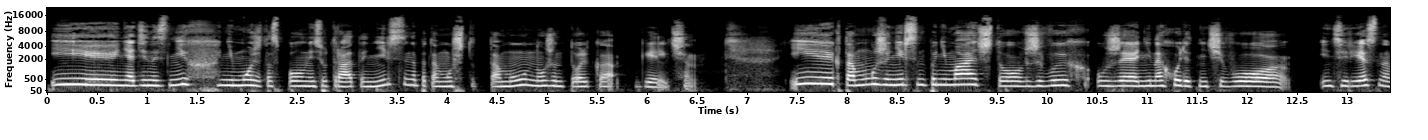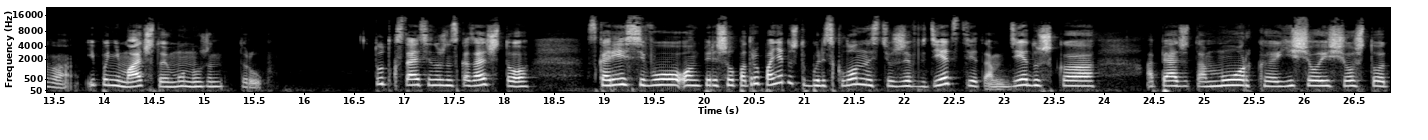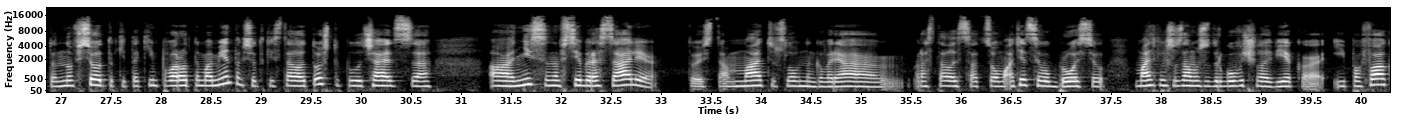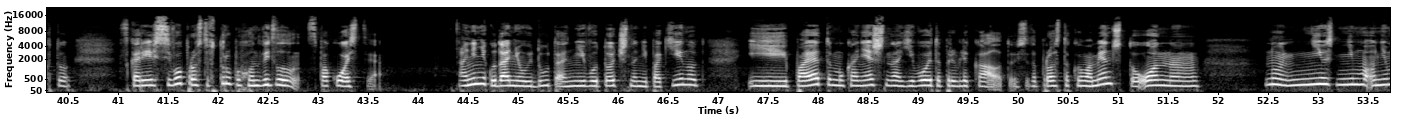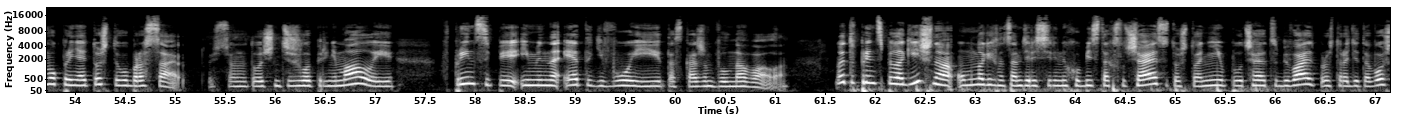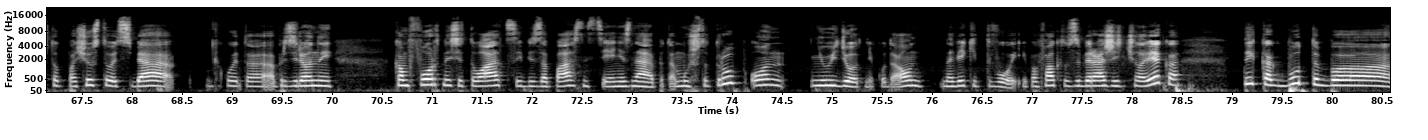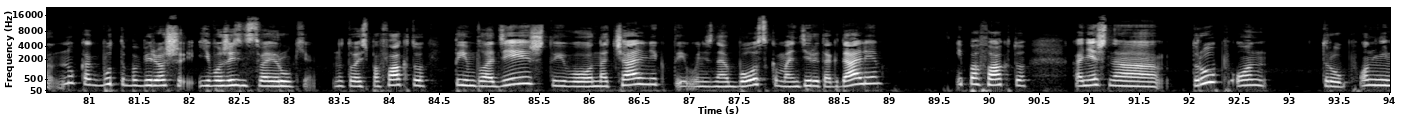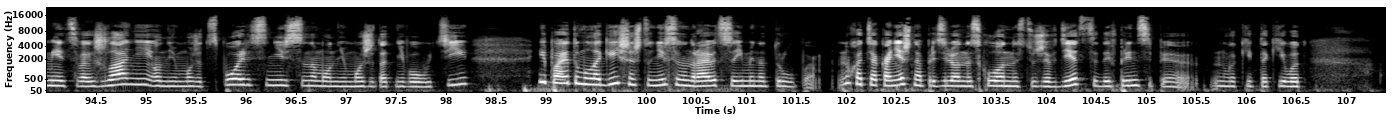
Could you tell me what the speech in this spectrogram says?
и ни один из них не может восполнить утраты Нильсена, потому что тому нужен только Гельчен. И к тому же Нильсен понимает, что в живых уже не находят ничего интересного и понимает, что ему нужен труп. Тут, кстати, нужно сказать, что, скорее всего, он перешел по труп. Понятно, что были склонности уже в детстве, там, дедушка, опять же, там, морг, еще, еще что-то, но все-таки таким поворотным моментом все-таки стало то, что, получается, а, Нисона все бросали, то есть там мать, условно говоря, рассталась с отцом, отец его бросил, мать вышла замуж за другого человека, и по факту, скорее всего, просто в трупах он видел спокойствие. Они никуда не уйдут, они его точно не покинут, и поэтому, конечно, его это привлекало. То есть это просто такой момент, что он э, ну, не, не, не мог принять то, что его бросают. То есть он это очень тяжело принимал, и, в принципе, именно это его и, так скажем, волновало. Ну, это, в принципе, логично. У многих, на самом деле, серийных убийц так случается, то, что они, получается, убивают просто ради того, чтобы почувствовать себя какой-то определенной комфортной ситуации, безопасности, я не знаю, потому что труп, он не уйдет никуда, он навеки твой. И по факту, забирая жизнь человека, ты как будто бы, ну, как будто бы берешь его жизнь в свои руки. Ну, то есть, по факту, ты им владеешь, ты его начальник, ты его, не знаю, босс, командир и так далее. И по факту, конечно, труп, он труп. Он не имеет своих желаний, он не может спорить с Нильсоном, он не может от него уйти. И поэтому логично, что Нильсону нравятся именно трупы. Ну, хотя, конечно, определенная склонность уже в детстве, да и в принципе, ну, какие-то такие вот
